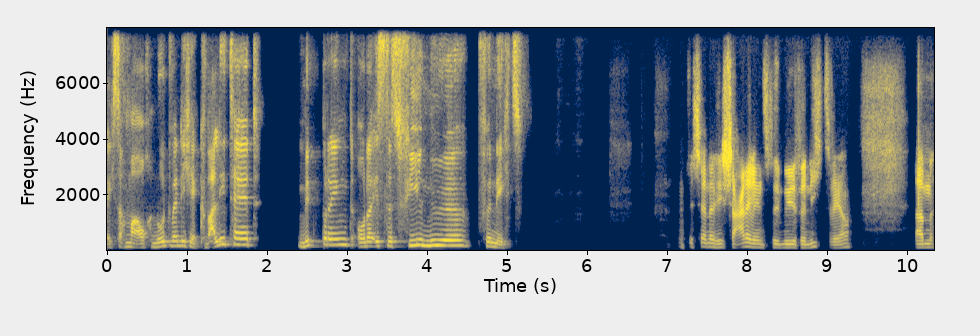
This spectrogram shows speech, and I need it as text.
ich sag mal, auch notwendige Qualität mitbringt oder ist das viel Mühe für nichts? Das wäre natürlich schade, wenn es viel Mühe für nichts wäre. Ähm,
